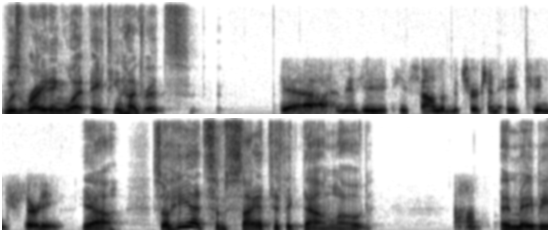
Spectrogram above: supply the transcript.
was writing what, 1800s? Yeah. I mean, he, he founded the church in 1830. Yeah. So he had some scientific download. Uh-huh. and maybe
